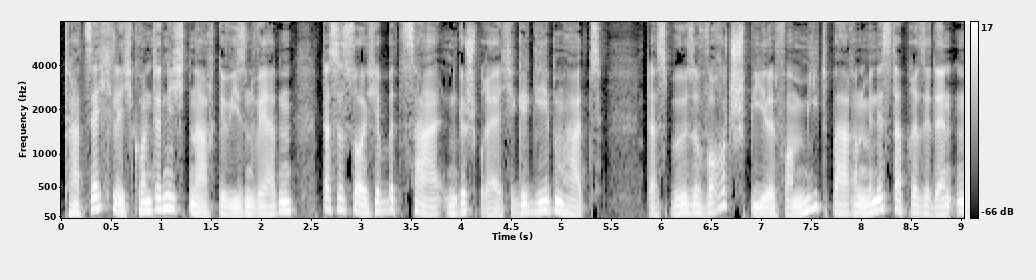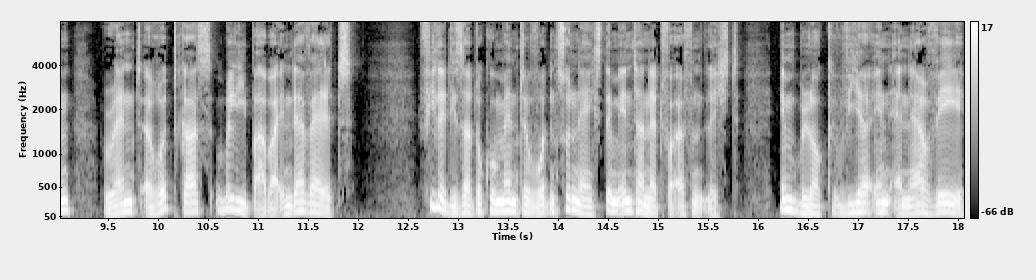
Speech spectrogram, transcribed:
Tatsächlich konnte nicht nachgewiesen werden, dass es solche bezahlten Gespräche gegeben hat. Das böse Wortspiel vom mietbaren Ministerpräsidenten Rent Rüttgers blieb aber in der Welt. Viele dieser Dokumente wurden zunächst im Internet veröffentlicht im Blog Wir in NRW,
